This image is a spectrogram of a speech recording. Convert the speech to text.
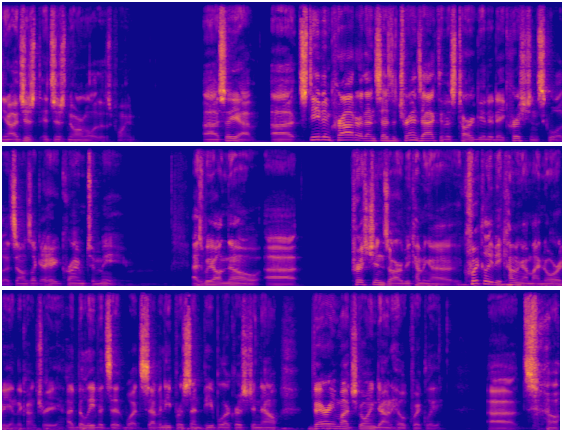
You know, it's just it's just normal at this point. Uh, so yeah, uh, Steven Crowder then says the trans activist targeted a Christian school. That sounds like a hate crime to me. As we all know, uh, Christians are becoming a quickly becoming a minority in the country. I believe it's at what 70% people are Christian now. Very much going downhill quickly. Uh, so,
